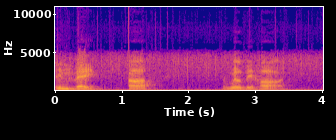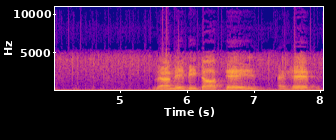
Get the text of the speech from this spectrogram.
in vain. Task will be hard. There may be dark days ahead,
